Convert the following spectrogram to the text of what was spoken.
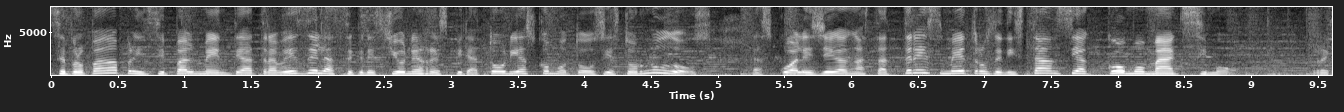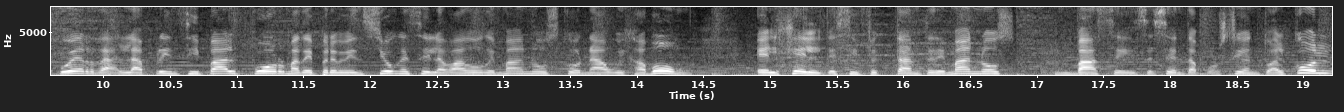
se propaga principalmente a través de las secreciones respiratorias como tos y estornudos, las cuales llegan hasta 3 metros de distancia como máximo. Recuerda, la principal forma de prevención es el lavado de manos con agua y jabón el gel desinfectante de manos, en base en 60% alcohol,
